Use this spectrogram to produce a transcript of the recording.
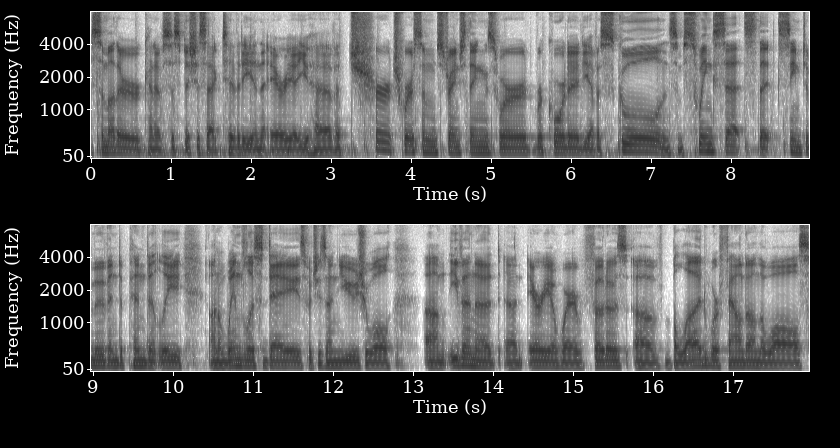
some other kind of suspicious activity in the area. You have a church where some strange things were recorded. You have a school and some swing sets that seem to move independently on windless days, which is unusual. Um, even a, an area where photos of blood were found on the walls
